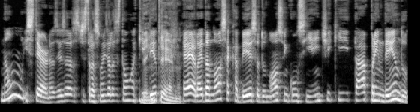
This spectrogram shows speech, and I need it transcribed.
não externas, às vezes as distrações elas estão aqui Bem dentro. Interno. É, ela é da nossa cabeça, do nosso inconsciente que está aprendendo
